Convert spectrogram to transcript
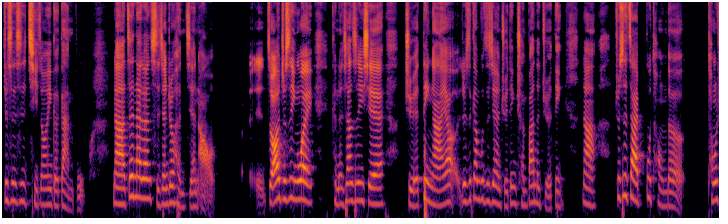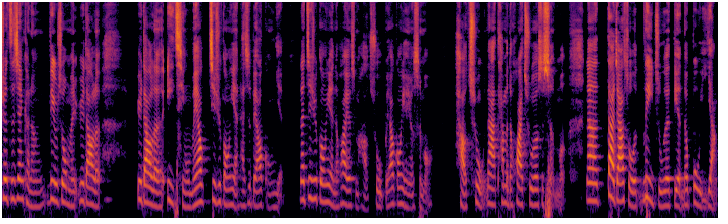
就是是其中一个干部，那在那段时间就很煎熬，呃，主要就是因为可能像是一些决定啊，要就是干部之间的决定，全班的决定，那就是在不同的同学之间，可能例如说我们遇到了。遇到了疫情，我们要继续公演还是不要公演？那继续公演的话有什么好处？不要公演有什么好处？那他们的坏处又是什么？那大家所立足的点都不一样。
